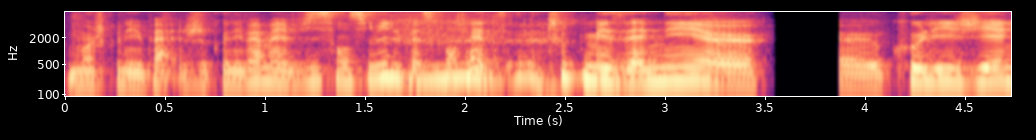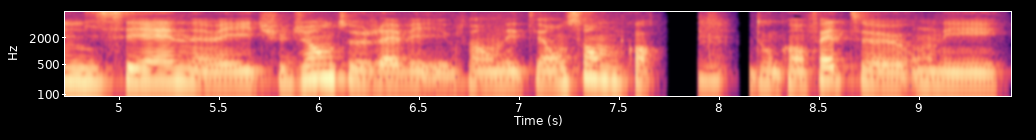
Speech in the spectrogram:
Moi, je connais pas, je connais pas ma vie sans Sybille parce qu'en fait, toutes mes années euh, euh, collégiennes, lycéennes et étudiantes, j'avais, enfin, on était ensemble, quoi. Mm. Donc, en fait, euh, on est,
